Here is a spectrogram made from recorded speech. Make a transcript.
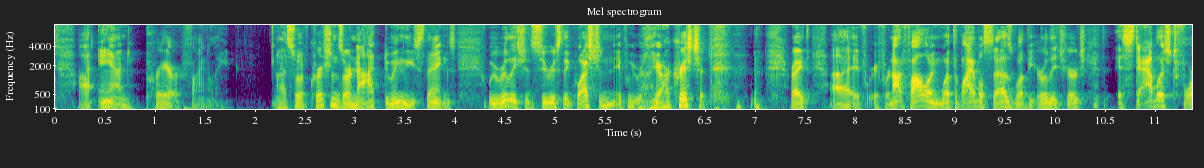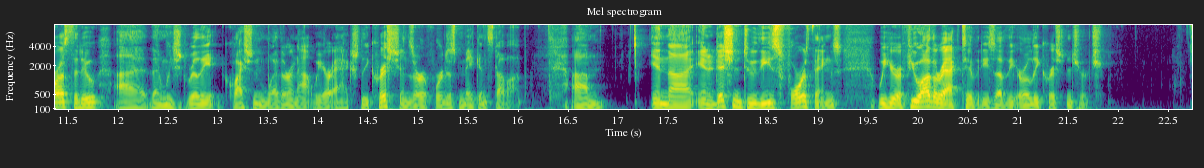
and prayer, finally. Uh, so if Christians are not doing these things, we really should seriously question if we really are Christian, right? Uh, if, if we're not following what the Bible says, what the early church established for us to do, uh, then we should really question whether or not we are actually Christians or if we're just making stuff up. Um, in, in addition to these four things, we hear a few other activities of the early Christian church.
